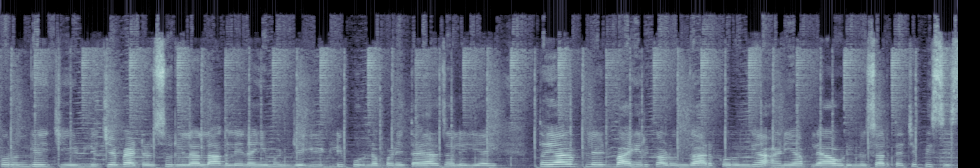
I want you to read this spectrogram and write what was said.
करून घ्यायची. इडलीचे बॅटर सुरीला लागले नाही म्हणजे इडली पूर्णपणे तयार झालेली आहे. तयार प्लेट बाहेर काढून गार करून घ्या आणि आपल्या आवडीनुसार त्याचे पीसेस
